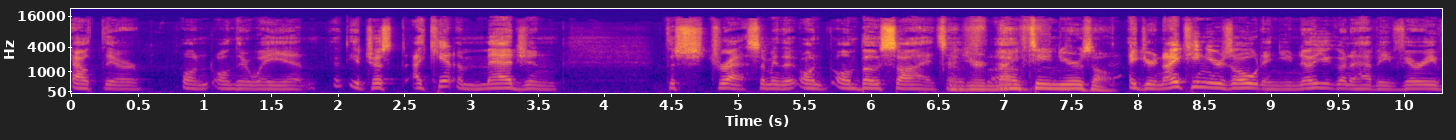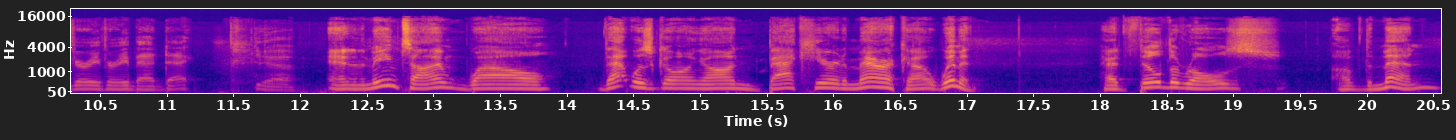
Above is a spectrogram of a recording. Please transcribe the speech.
out there on on their way in. It just I can't imagine the stress. I mean, the, on on both sides. and of- you're of- 19 years old. and you're 19 years old, and you know you're going to have a very, very, very bad day. Yeah. And in the meantime, while that was going on back here in America, women had filled the roles of the men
